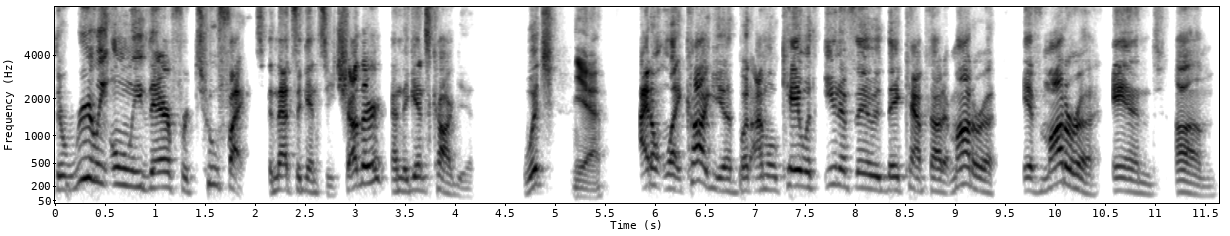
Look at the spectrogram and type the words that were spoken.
they're really only there for two fights, and that's against each other and against Kaguya. Which Yeah. I don't like Kaguya, but I'm okay with even if they they capped out at Madara. If Madara and um,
